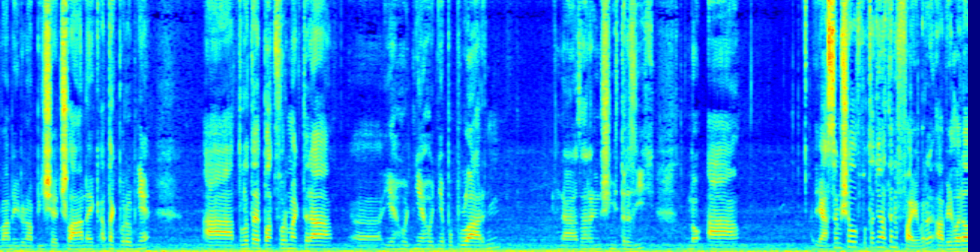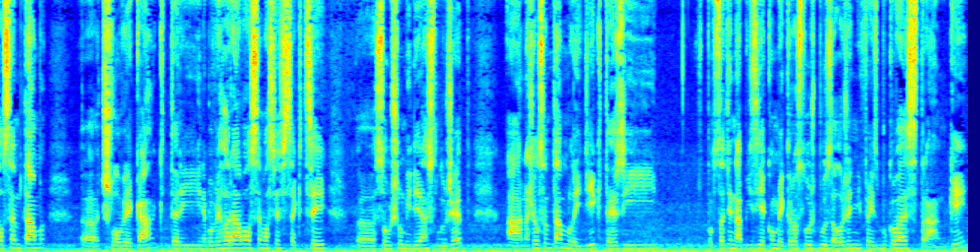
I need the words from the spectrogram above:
vám někdo napíše článek a tak podobně. A tohle je platforma, která je hodně, hodně populární na zahraničních trzích. No a já jsem šel v podstatě na ten Fiverr a vyhledal jsem tam eh, člověka, který, nebo vyhledával jsem vlastně v sekci eh, social media služeb a našel jsem tam lidi, kteří v podstatě nabízí jako mikroslužbu založení facebookové stránky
